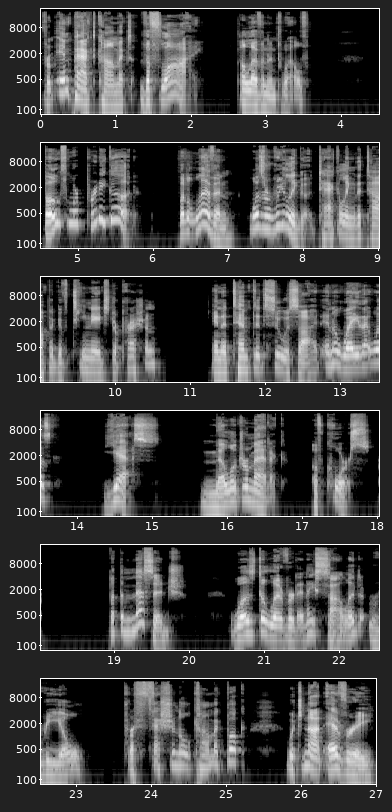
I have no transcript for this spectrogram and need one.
From Impact Comics, The Fly, 11 and 12. Both were pretty good, but 11 was really good, tackling the topic of teenage depression and attempted suicide in a way that was, yes, melodramatic, of course. But the message was delivered in a solid, real, professional comic book, which not every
